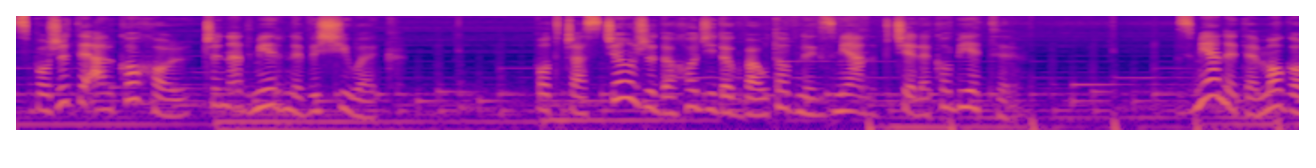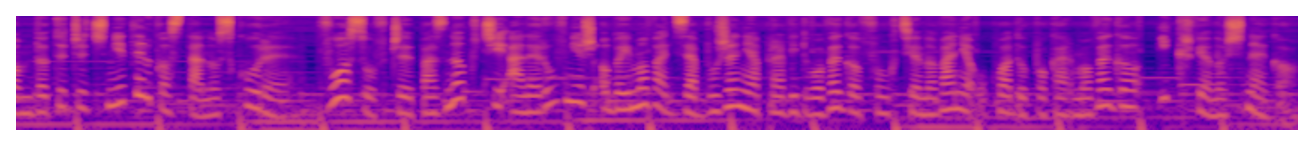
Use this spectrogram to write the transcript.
spożyty alkohol czy nadmierny wysiłek. Podczas ciąży dochodzi do gwałtownych zmian w ciele kobiety. Zmiany te mogą dotyczyć nie tylko stanu skóry, włosów czy paznokci, ale również obejmować zaburzenia prawidłowego funkcjonowania układu pokarmowego i krwionośnego.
